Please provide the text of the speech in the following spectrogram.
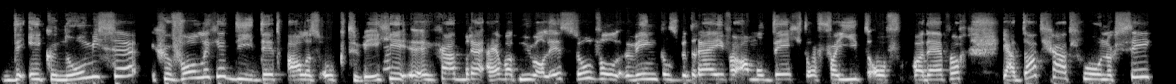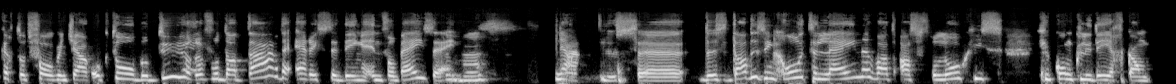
de economische gevolgen die dit alles ook teweeg eh, gaat brengen, wat nu al is, zoveel winkels, bedrijven, allemaal dicht of failliet of whatever. Ja, dat gaat gewoon nog zeker tot volgend jaar oktober duren voordat daar de ergste dingen in voorbij zijn. Mhm. Ja, dus, uh, dus dat is in grote lijnen wat astrologisch geconcludeerd kan,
